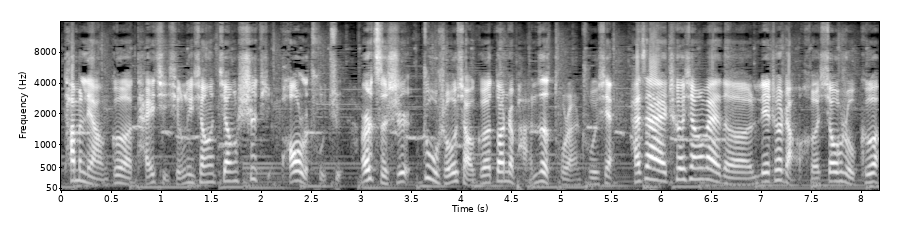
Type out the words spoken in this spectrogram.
他们两个抬起行李箱，将尸体抛了出去。而此时，助手小哥端着盘子突然出现，还在车厢外的列车长和销售哥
